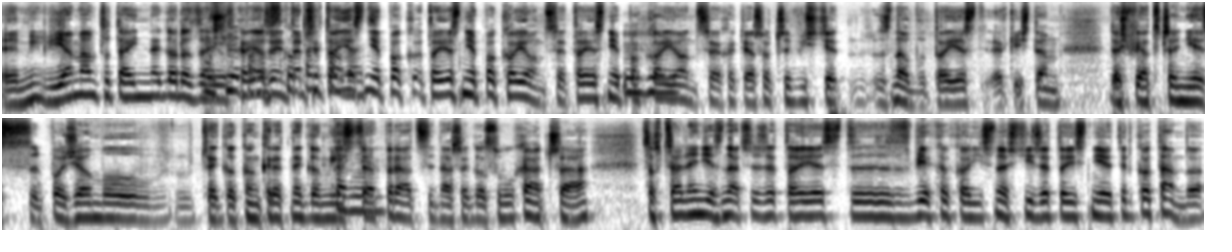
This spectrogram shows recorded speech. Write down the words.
E, Ja mam tutaj innego rodzaju Musimy skojarzeń. Znaczy, to, jest niepoko- to jest niepokojące, to jest Mhm. niepokojące, chociaż oczywiście znowu to jest jakieś tam doświadczenie z poziomu tego konkretnego miejsca Pewnie. pracy naszego słuchacza, co wcale nie znaczy, że to jest y, zbieg okoliczności, że to istnieje tylko tam. No,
